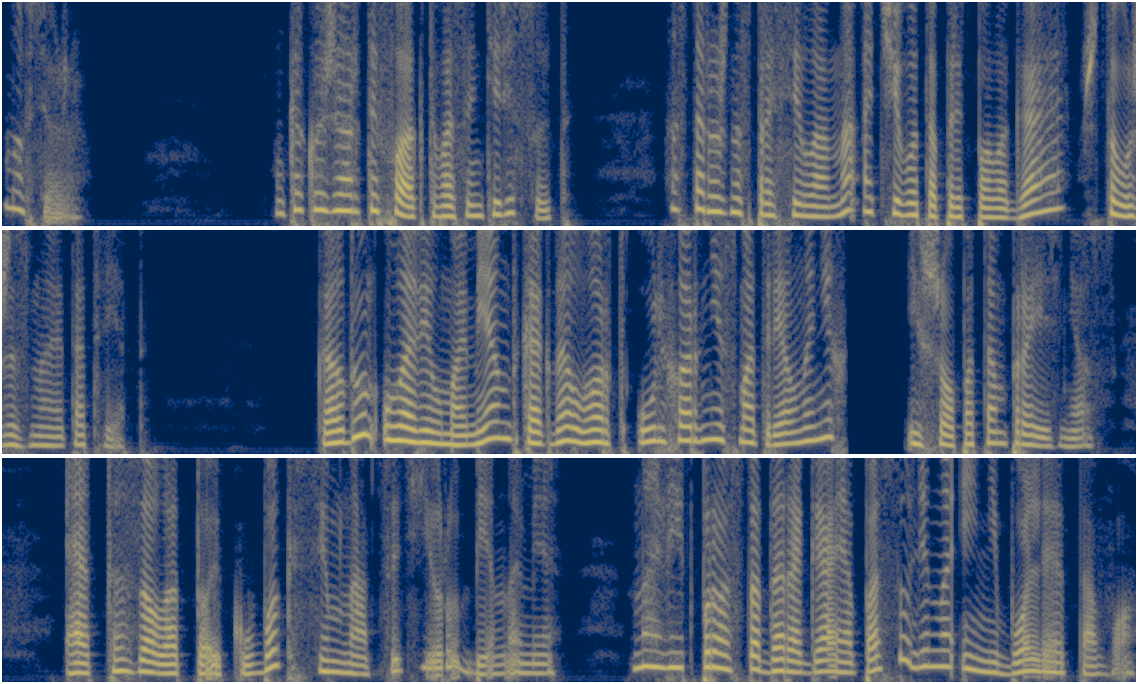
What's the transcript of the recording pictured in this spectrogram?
но все же. «Какой же артефакт вас интересует?» Осторожно спросила она, от чего то предполагая, что уже знает ответ. Колдун уловил момент, когда лорд Ульхар не смотрел на них и шепотом произнес. «Это золотой кубок с семнадцатью рубинами. На вид просто дорогая посудина и не более того.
